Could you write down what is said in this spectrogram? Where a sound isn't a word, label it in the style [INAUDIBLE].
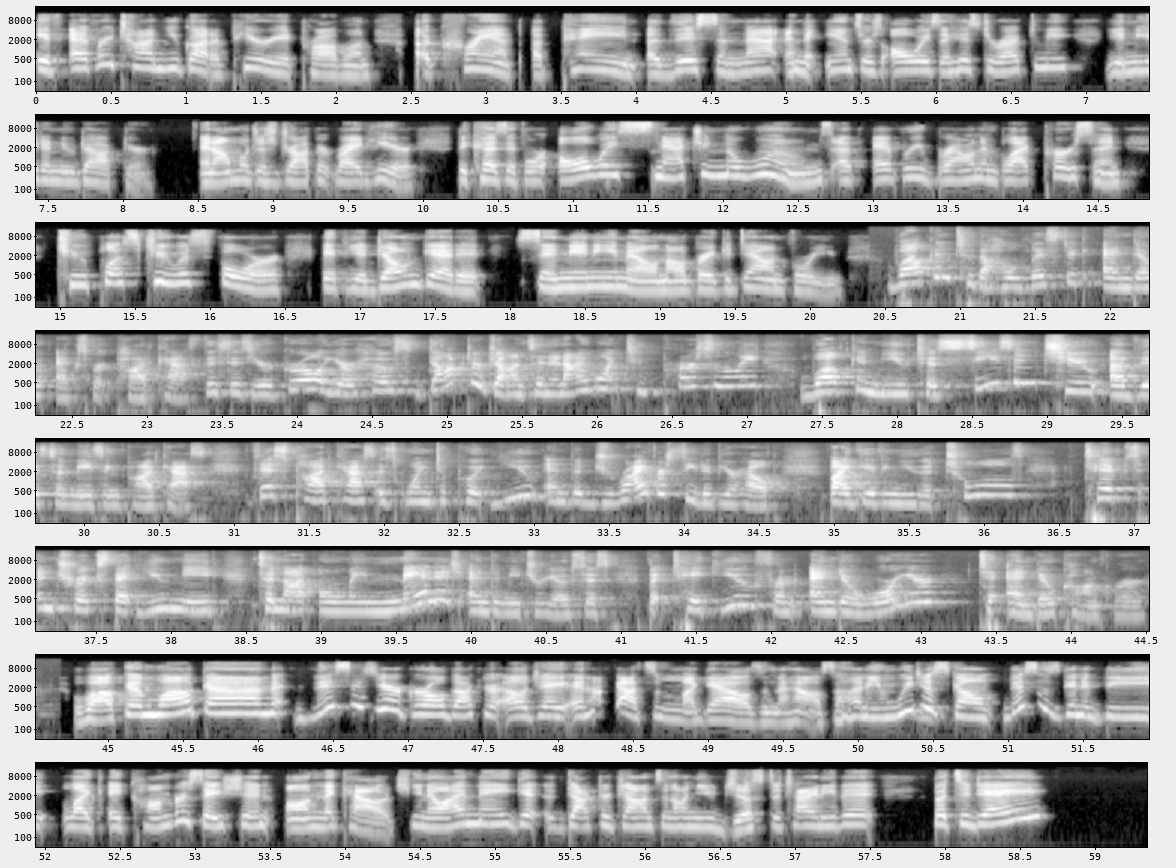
if every time you got a period problem, a cramp, a pain, a this and that, and the answer is always a hysterectomy, you need a new doctor. And I'm gonna just drop it right here because if we're always snatching the wombs of every brown and black person, two plus two is four. If you don't get it, send me an email and I'll break it down for you. Welcome to the Wholistic Endo Expert Podcast. This is your girl, your host, Dr. Johnson, and I want to personally welcome you to season two of this amazing podcast. This podcast is going to put you in the driver's seat of your health by giving you the tools tips and tricks that you need to not only manage endometriosis, but take you from endo warrior to endo conqueror. Welcome, welcome. This is your girl, Dr. LJ, and I've got some of my gals in the house, honey. And we just go, this is going to be like a conversation on the couch. You know, I may get Dr. Johnson on you just a tiny bit, but today,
